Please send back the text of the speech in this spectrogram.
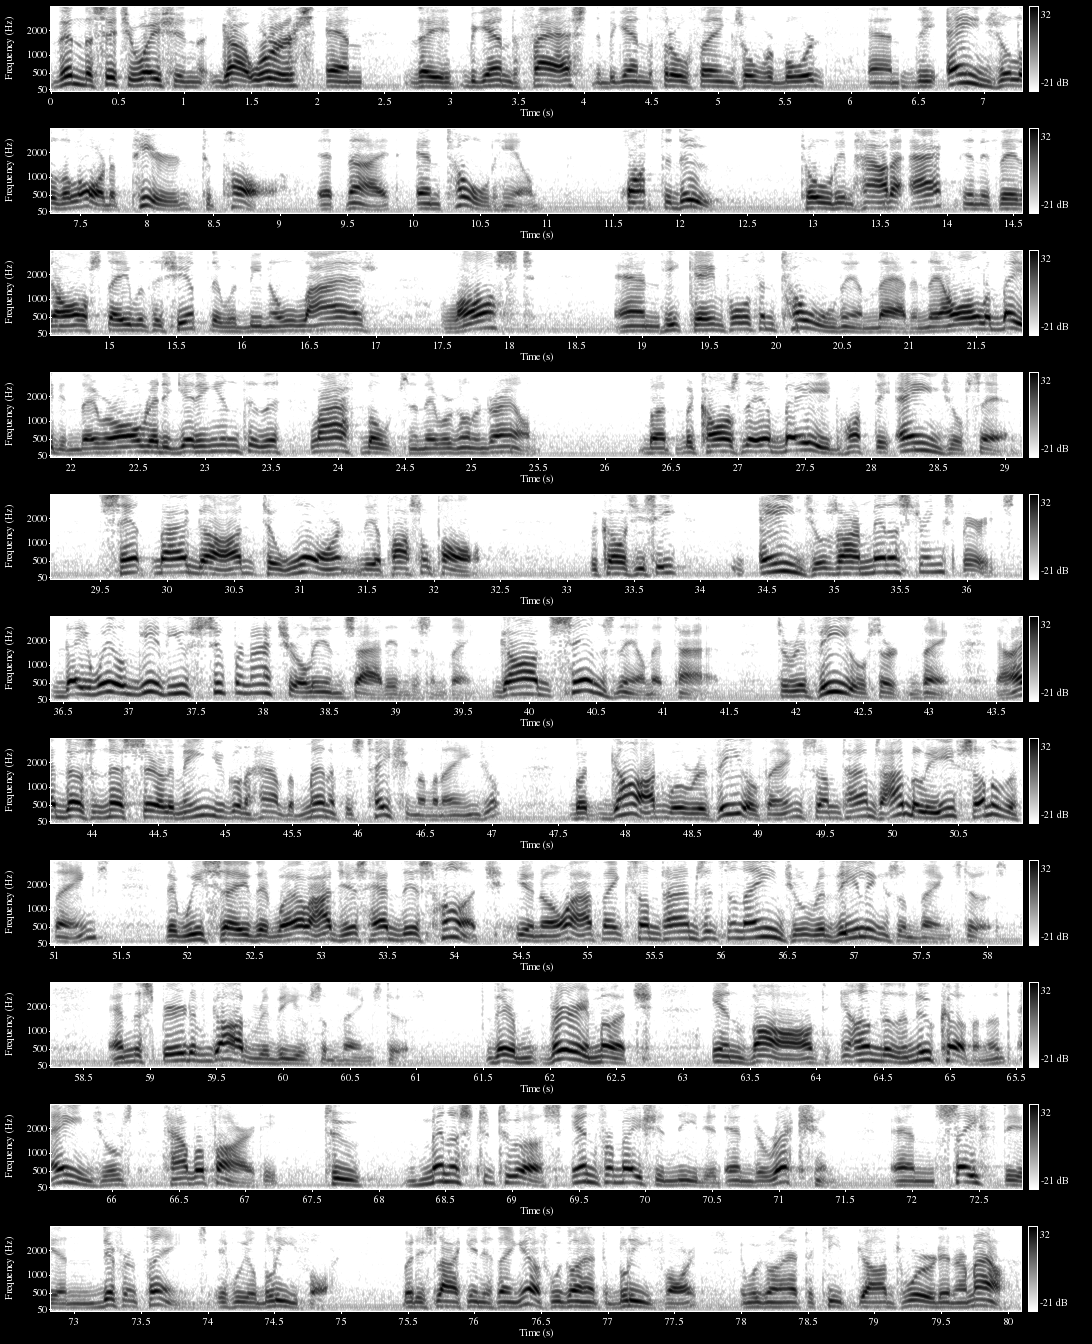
Then the situation got worse, and they began to fast and began to throw things overboard. And the angel of the Lord appeared to Paul at night and told him what to do, told him how to act, and if they'd all stay with the ship, there would be no lives lost. And he came forth and told them that, and they all obeyed him. They were already getting into the lifeboats and they were going to drown. But because they obeyed what the angel said, sent by God to warn the Apostle Paul, because you see, angels are ministering spirits. They will give you supernatural insight into some things. God sends them at times to reveal certain things. Now, that doesn't necessarily mean you're going to have the manifestation of an angel, but God will reveal things sometimes. I believe some of the things that we say that, well, I just had this hunch, you know, I think sometimes it's an angel revealing some things to us. And the Spirit of God reveals some things to us. They're very much involved under the new covenant. Angels have authority to minister to us information needed and direction and safety and different things if we'll believe for it. But it's like anything else. We're going to have to believe for it, and we're going to have to keep God's Word in our mouth.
